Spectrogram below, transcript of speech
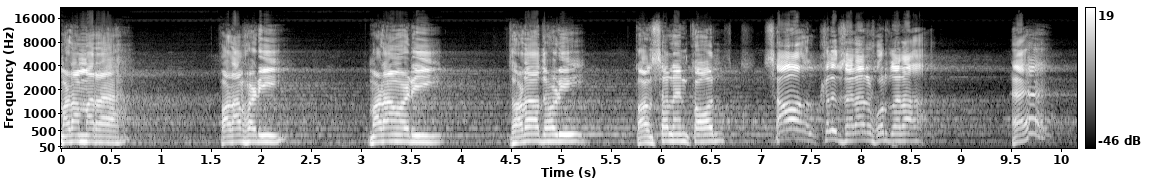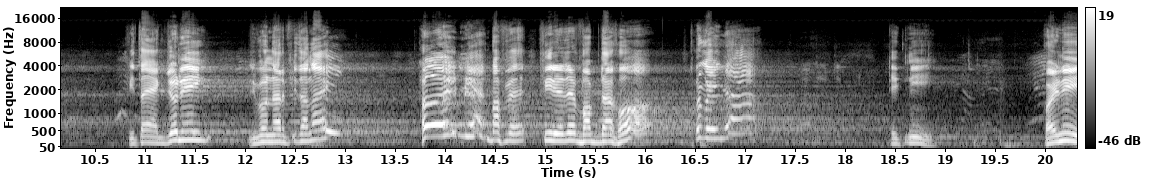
মারা মারা ফাড়াফাড়ি, মারামারি, ধরাধরি কনসালেন কন সাল খালি ধরার ভোর ধরা। হ্যাঁ? পিতা একজনেই। জীবন আর পিতা নাই। বাপে ফিরে রে বাপ ডাকো ঠিক নি? হয়নি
